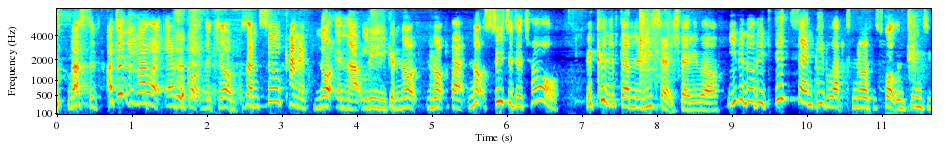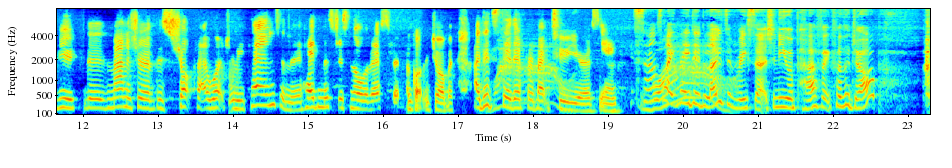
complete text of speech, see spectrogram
Must have. I don't know how I ever got the job because I'm so kind of not in that league and not not that not suited at all. They couldn't have done the research very well, even though they did send people up to North of Scotland to interview the manager of this shop that I worked at weekends and the headmistress and all the rest of it. I got the job, and I did stay there for about two years. Yeah, It sounds like they did loads of research and you were perfect for the job.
